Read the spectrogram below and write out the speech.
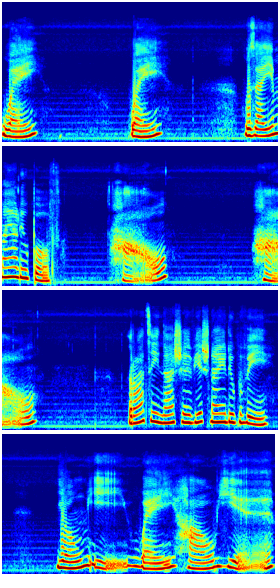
Вэй. Вэй. Взаимная любовь. Хао. Хао ради нашей вечной любви, 永以为好也。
